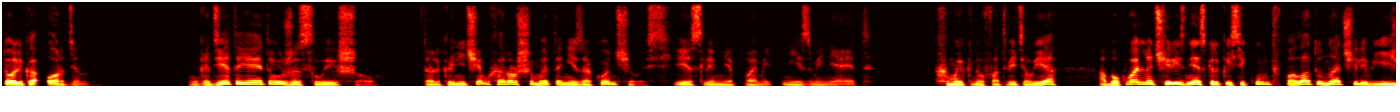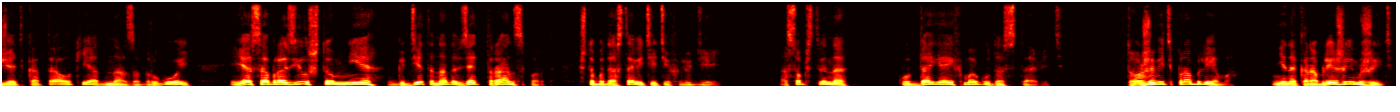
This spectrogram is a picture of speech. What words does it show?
только орден». Где-то я это уже слышал. Только ничем хорошим это не закончилось, если мне память не изменяет. Хмыкнув, ответил я, а буквально через несколько секунд в палату начали въезжать каталки одна за другой, и я сообразил, что мне где-то надо взять транспорт, чтобы доставить этих людей. А, собственно, куда я их могу доставить? Тоже ведь проблема. Не на корабле же им жить,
